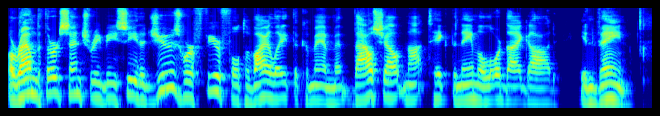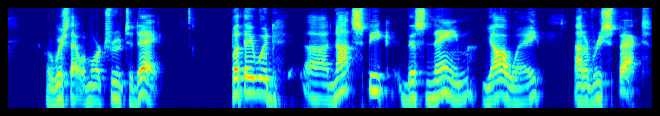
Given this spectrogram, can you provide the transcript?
around the third century BC, the Jews were fearful to violate the commandment, Thou shalt not take the name of the Lord thy God in vain. I wish that were more true today. But they would uh, not speak this name, Yahweh, out of respect.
